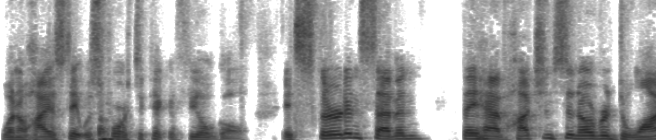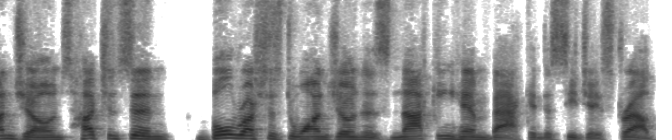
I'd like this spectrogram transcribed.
when Ohio State was forced to kick a field goal. It's third and seven. They have Hutchinson over Dawand Jones. Hutchinson bull rushes Dawand Jones is knocking him back into CJ Stroud.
